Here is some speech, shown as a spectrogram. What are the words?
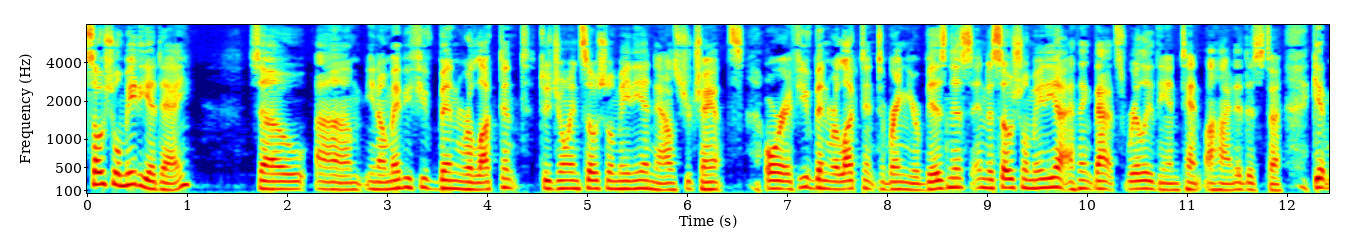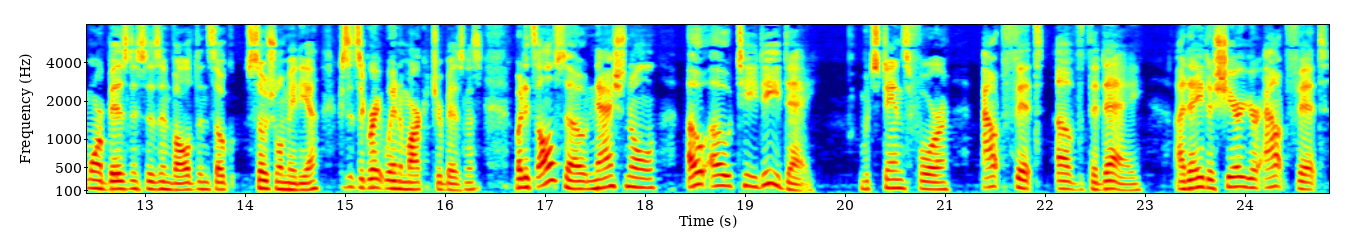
Social Media Day. So, um, you know, maybe if you've been reluctant to join social media, now's your chance. Or if you've been reluctant to bring your business into social media, I think that's really the intent behind it is to get more businesses involved in so- social media because it's a great way to market your business. But it's also National OOTD Day, which stands for Outfit of the Day, a day to share your outfit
